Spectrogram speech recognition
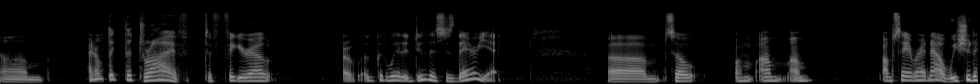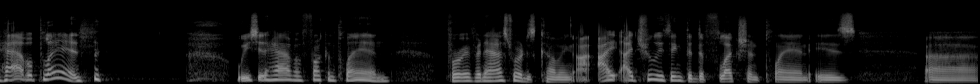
um, I don't think the drive to figure out a, good way to do this is there yet. Um, so I'm I'm I'm I'm saying right now we should have a plan. we should have a fucking plan for if an asteroid is coming. I I, I truly think the deflection plan is uh,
